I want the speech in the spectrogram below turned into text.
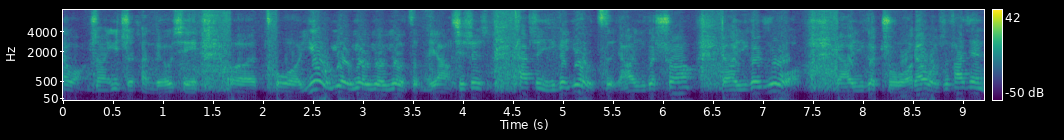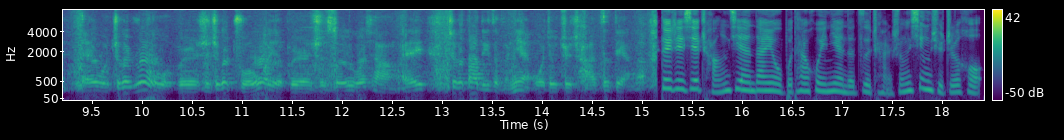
在网上一直很流行，我我又又又又又怎么样？其实它是一个又字，然后一个双，然后一个弱，然后一个浊。然后我是发现，哎，我这个弱我不认识，这个浊我也不认识，所以我想，哎，这个到底怎么念？我就去查字典了。对这些常见但又不太会念的字产生兴趣之后，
